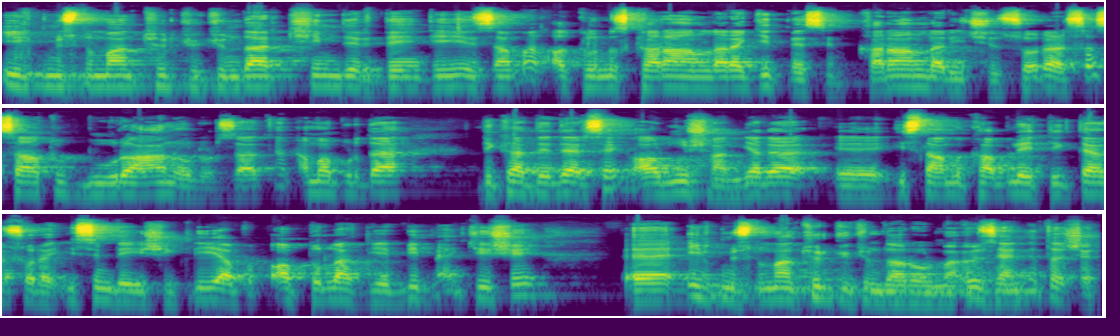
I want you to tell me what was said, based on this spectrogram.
ilk Müslüman Türk hükümdar kimdir dendiği zaman aklımız Karahanlılara gitmesin. Karahanlılar için sorarsa Satuk Buğrahan olur zaten ama burada dikkat edersek Almuşhan ya da e, İslam'ı kabul ettikten sonra isim değişikliği yapıp Abdullah diye bilinen kişi e, ilk Müslüman Türk hükümdar olma özelliğini taşır.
